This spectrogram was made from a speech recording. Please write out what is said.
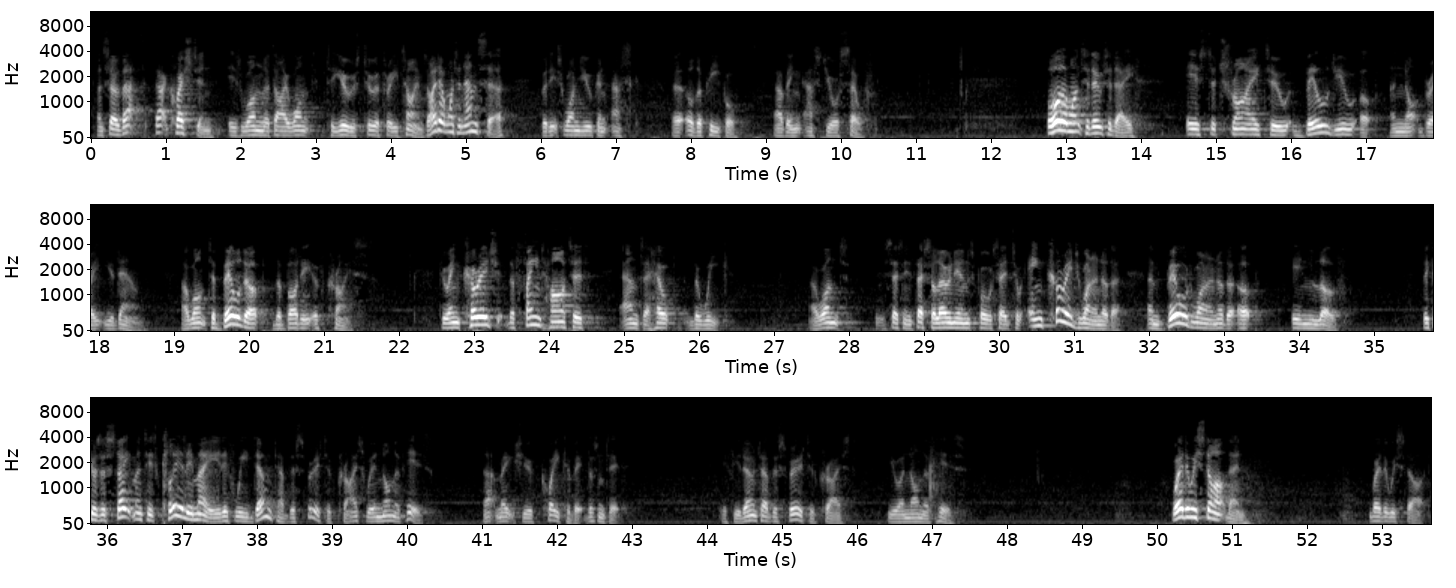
And so that, that question is one that I want to use two or three times. I don't want an answer, but it's one you can ask uh, other people, having asked yourself. All I want to do today is to try to build you up and not break you down. I want to build up the body of Christ, to encourage the faint hearted and to help the weak. I want it says in Thessalonians, Paul said, to encourage one another and build one another up in love. Because a statement is clearly made if we don't have the Spirit of Christ, we're none of His. That makes you quake a bit, doesn't it? If you don't have the Spirit of Christ, you are none of His. Where do we start then? Where do we start?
